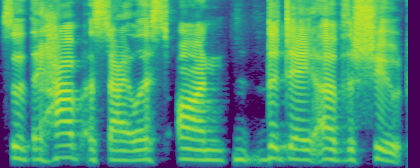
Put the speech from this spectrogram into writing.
so that they have a stylist on the day of the shoot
